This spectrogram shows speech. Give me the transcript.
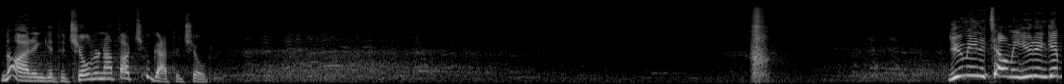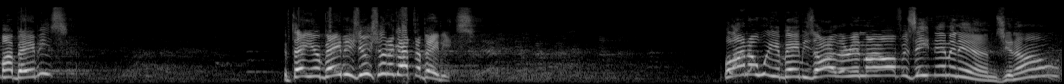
No, I didn't get the children. I thought you got the children. you mean to tell me you didn't get my babies? If they're your babies, you should have got the babies. Well, I know where your babies are. They're in my office eating M&Ms, you know?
